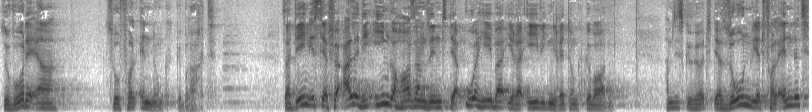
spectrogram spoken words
So wurde er zur Vollendung gebracht. Seitdem ist er für alle, die ihm gehorsam sind, der Urheber ihrer ewigen Rettung geworden. Haben Sie es gehört? Der Sohn wird vollendet,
